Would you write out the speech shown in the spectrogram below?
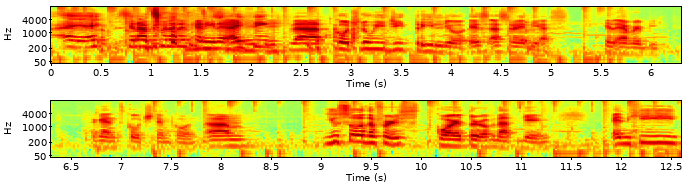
I, I, sinabi ko na rin kanina, I think that Coach Luigi Trillo is as ready as he'll ever be against Coach Tim Cone. Um, you saw the first quarter of that game, and he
